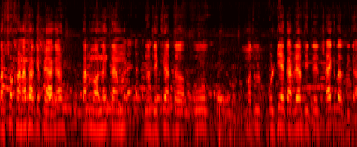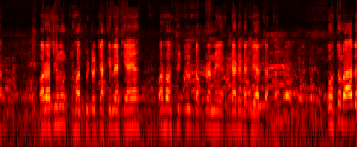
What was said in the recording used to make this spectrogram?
ਪਰਸੋਂ ਖਾਣਾ ਖਾ ਕੇ ਪਿਆ ਗਾ। ਕੱਲ ਮਾਰਨਿੰਗ ਟਾਈਮ ਜੋ ਦੇਖਿਆ ਤਾਂ ਉਹ ਮਤਲਬ ਉਲਟੀਆਂ ਕਰ ਰਿਹਾ ਸੀ ਤੇ ਸਹਿਕਦਾ ਸੀਗਾ। ਔਰ ਅਸੀਂ ਉਹਨੂੰ ਹਸਪੀਟਲ ਚੱਕ ਕੇ ਲੈ ਕੇ ਆਏ ਹਾਂ ਔਰ ਹਸਪੀਟਲ ਡਾਕਟਰ ਨੇ ਡੈਡ ਡਿਕਲੇਅਰ ਕਰਤਾ। ਉਸ ਤੋਂ ਬਾਅਦ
